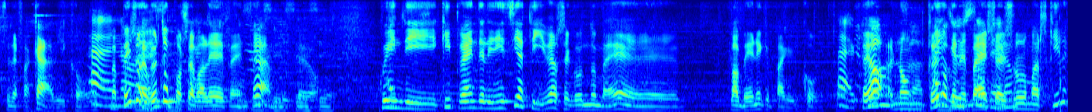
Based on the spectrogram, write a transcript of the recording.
se ne fa carico. ma no. penso Eh, che questo sì. possa valere per Sì, entrambi. sì, sì, però. sì. Quindi chi prende l'iniziativa secondo me eh, va bene che paghi il conto. Ecco. Però non Esatto. credo È che debba essere solo maschile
